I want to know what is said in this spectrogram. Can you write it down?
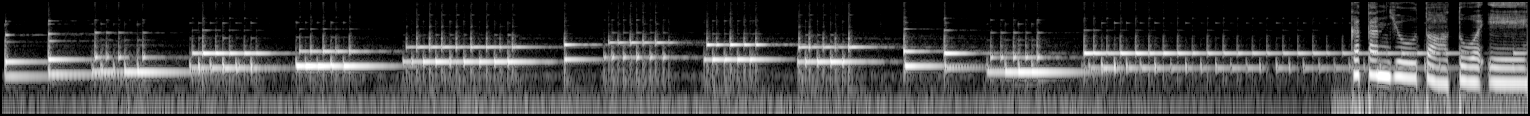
กตัญญูต่อตัวเอง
